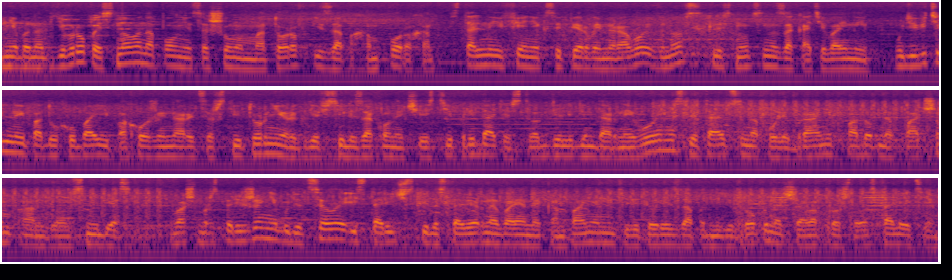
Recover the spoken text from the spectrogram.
Небо над Европой снова наполнится шумом моторов и запахом пороха. Стальные фениксы Первой мировой вновь схлестнутся на закате войны. Удивительные по духу бои, похожие на рыцарские турниры, где в силе закона чести и предательства, где легендарные воины слетаются на поле брани, подобно падшим ангелам с небес. В вашем распоряжении будет целая исторически достоверная военная кампания на территории Западной Европы начала прошлого столетия.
